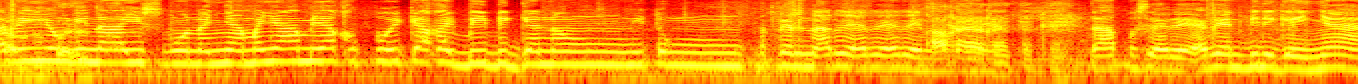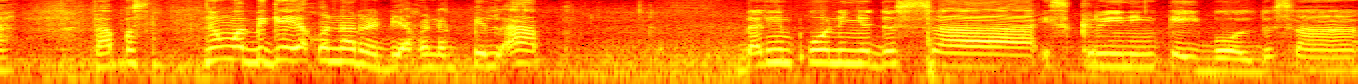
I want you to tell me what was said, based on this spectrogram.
Are yung inayos muna niya. Maya-maya ko po ikakay bibigyan ng itong papel na are, are, are. Okay, okay, okay. Tapos are, are, ang binigay niya. Tapos, nung mabigay ako na ready, ako nag-fill up. Dalhin po ninyo doon sa screening table, doon sa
